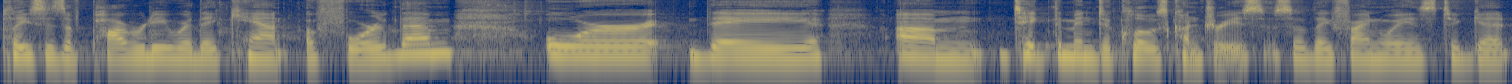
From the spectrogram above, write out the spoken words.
places of poverty where they can't afford them, or they um, take them into closed countries. So they find ways to get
